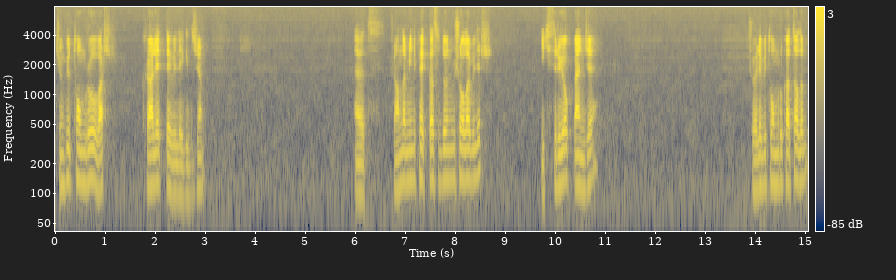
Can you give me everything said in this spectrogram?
Çünkü tomruğu var. Kraliyet deviyle gideceğim. Evet. Şu anda mini Pekka'sı dönmüş olabilir. İksiri yok bence. Şöyle bir tomruk atalım.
